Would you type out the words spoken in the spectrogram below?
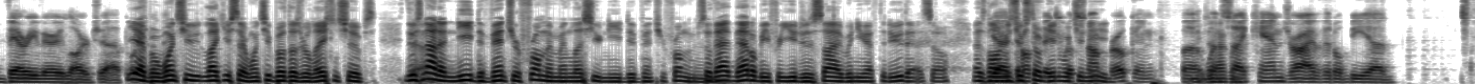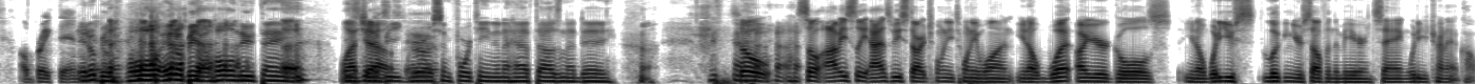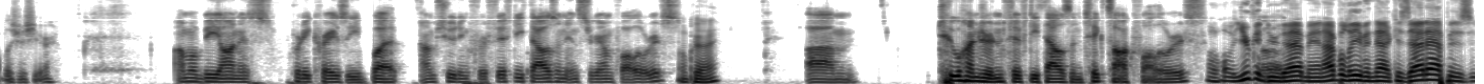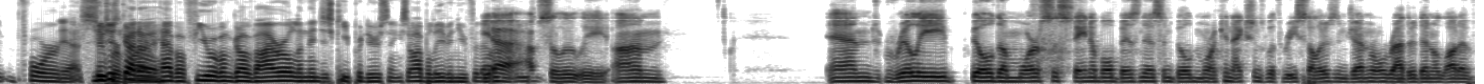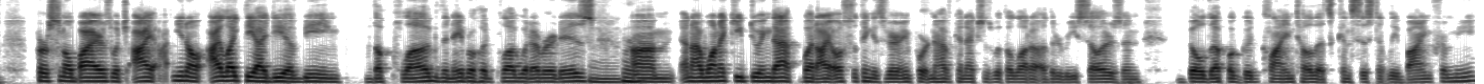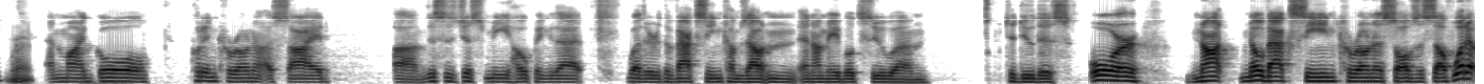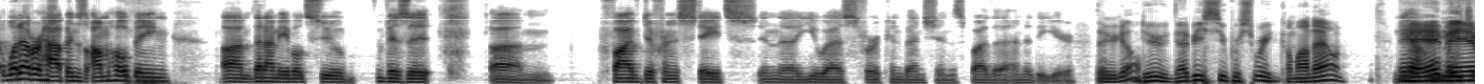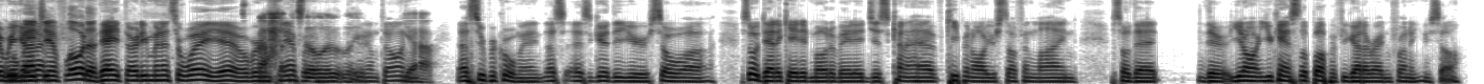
very very large uh, yeah but once you like you said once you build those relationships there's yeah. not a need to venture from them unless you need to venture from them mm-hmm. so that that'll be for you to decide when you have to do that so as long yeah, as you're still getting what you not need broken but exactly. once i can drive it'll be a i'll break the internet. it'll be a whole it'll be a whole new thing Watch He's gonna out. be grossing fourteen and a half thousand a day so so obviously as we start 2021 you know what are your goals you know what are you looking yourself in the mirror and saying what are you trying to accomplish this year i'm gonna be honest pretty crazy but i'm shooting for 50000 instagram followers okay um 250,000 TikTok followers. Oh, you can so, do that, man. I believe in that because that app is for yeah, you just got to have a few of them go viral and then just keep producing. So I believe in you for that. Yeah, absolutely. Um, and really build a more sustainable business and build more connections with resellers in general rather than a lot of personal buyers which i you know i like the idea of being the plug the neighborhood plug whatever it is. Mm, right. um and i want to keep doing that but i also think it's very important to have connections with a lot of other resellers and build up a good clientele that's consistently buying from me. Right. And my goal putting corona aside um, this is just me hoping that whether the vaccine comes out and, and I'm able to um, to do this or not no vaccine corona solves itself what, whatever happens i'm hoping um, that i'm able to visit um, five different states in the us for conventions by the end of the year. There you go. Dude that'd be super sweet. Come on down yeah, hey, hey we'll man, you, we we'll got meet you in Florida. Hey, thirty minutes away. Yeah, over in Tampa. Absolutely, Dude, I'm telling yeah. you. That's super cool, man. That's that's good that you're so uh so dedicated, motivated. Just kind of have keeping all your stuff in line so that there you don't you can't slip up if you got it right in front of you. So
